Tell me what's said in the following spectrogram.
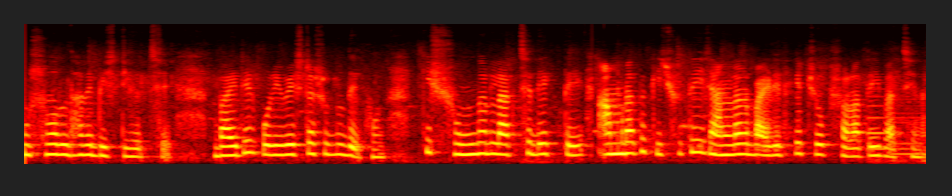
মুষলধারে বৃষ্টি হচ্ছে। বাইরের পরিবেশটা শুধু দেখুন, কি সুন্দর লাগছে দেখতে। আমরা তো কিছুতেই জানলার বাইরে থেকে চোখ সরাতেই পাচ্ছি না।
